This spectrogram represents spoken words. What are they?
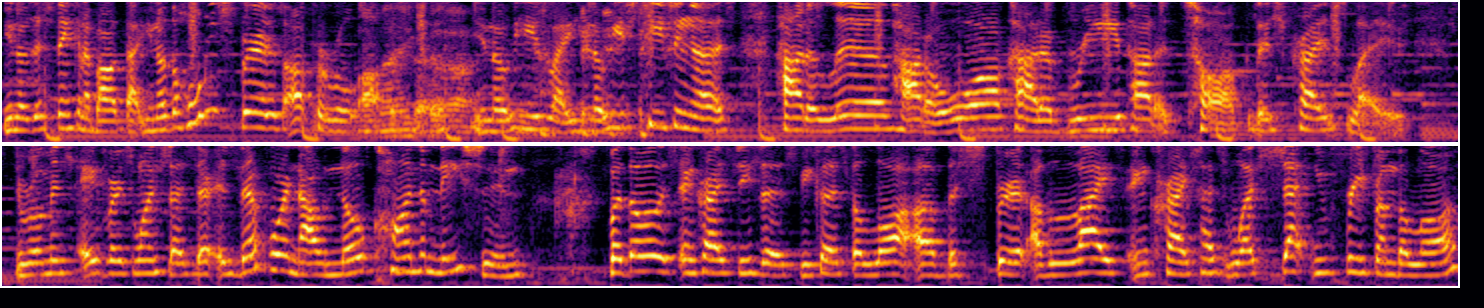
you know, just thinking about that, you know, the Holy Spirit is our parole My officer. You know, he's like, you know, he's teaching us how to live, how to walk, how to breathe, how to talk. This Christ life. Romans 8 verse 1 says, There is therefore now no condemnation for those in Christ Jesus, because the law of the Spirit of life in Christ has what? Set you free from the law,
